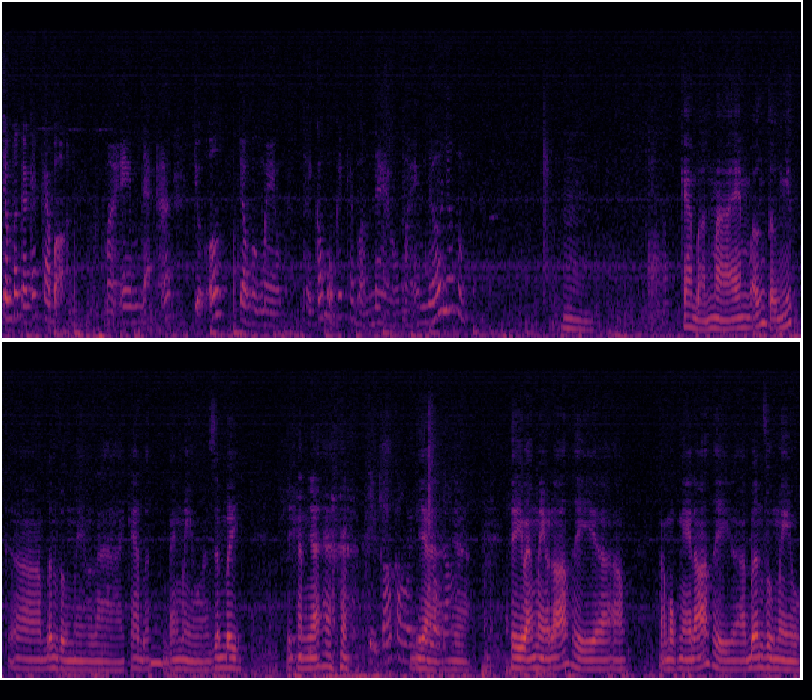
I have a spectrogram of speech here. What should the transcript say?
Trong tất cả các ca bệnh mà em đã chữa cho vườn mèo, thì có một cái ca bệnh nào mà em nhớ nhất không? Ừ. Ca bệnh mà em ấn tượng nhất ờ, bên vườn mèo là ca bệnh bạn mèo zombie. Chị Khanh nhớ ha. chị có coi Dạ, đó dạ. Thì bạn mèo đó thì ờ, vào một ngày đó thì là bên vườn mèo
